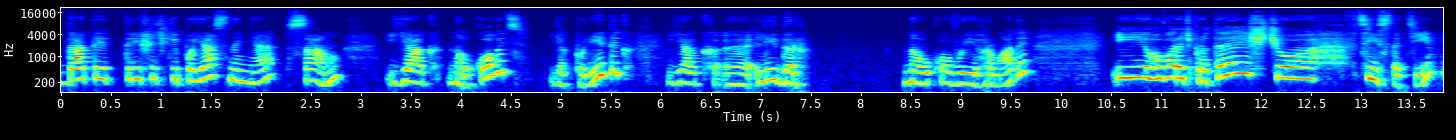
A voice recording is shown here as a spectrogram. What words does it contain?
дати трішечки пояснення сам як науковець, як політик, як е, лідер наукової громади. І говорить про те, що в цій статті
